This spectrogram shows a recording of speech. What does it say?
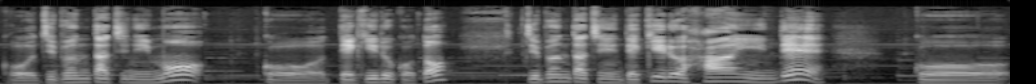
こう自分たちにもこうできること、自分たちにできる範囲で、こ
